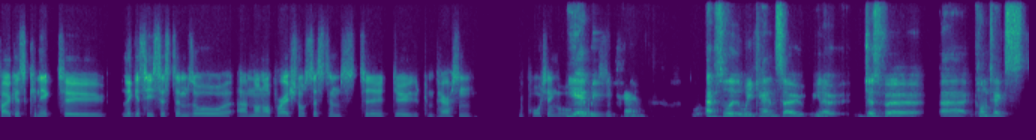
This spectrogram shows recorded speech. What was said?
Phocas connect to legacy systems or um, non-operational systems to do comparison reporting? Or? Yeah, we can. Absolutely, we can. So, you know, just for uh, context,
